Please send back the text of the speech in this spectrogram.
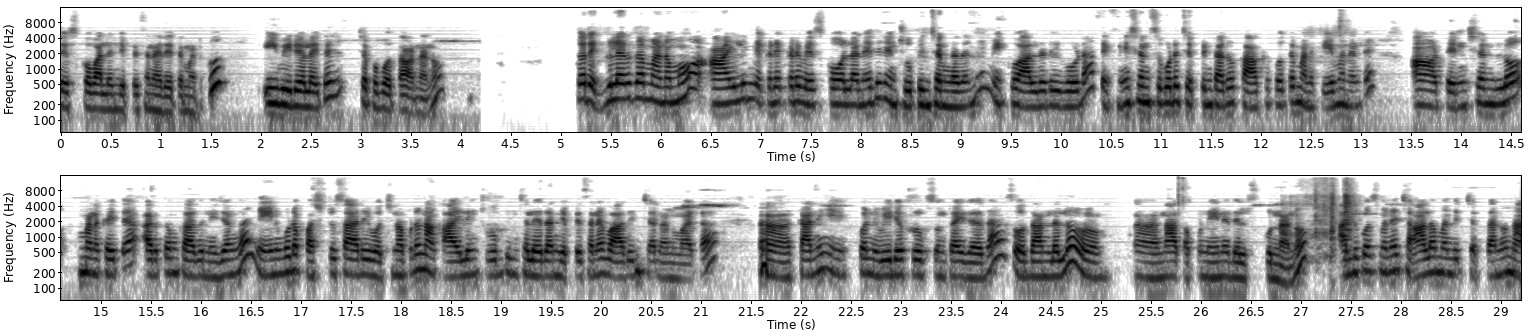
చేసుకోవాలని చెప్పేసి అనేది అయితే మటుకు ఈ వీడియోలో అయితే చెప్పబోతా ఉన్నాను. సో రెగ్యులర్గా మనము ఆయిలింగ్ ఎక్కడెక్కడ వేసుకోవాలనేది నేను చూపించాను కదండి. మీకు ఆల్రెడీ కూడా టెక్నీషియన్స్ కూడా చెప్పింటారు. కాకపోతే మనకి ఏమనంటే ఆ టెన్షన్లో మనకైతే అర్థం కాదు నిజంగా. నేను కూడా ఫస్ట్ సారి వచ్చినప్పుడు నాకు ఆయిలింగ్ చూపించలేదని చెప్పేసి వాదించాను అనమాట కానీ కొన్ని వీడియో ప్రూఫ్స్ ఉంటాయి కదా. సో దానిలలో నా తప్పు నేనే తెలుసుకున్నాను. అందుకోసమనే చాలా మందికి చెప్తాను. నా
